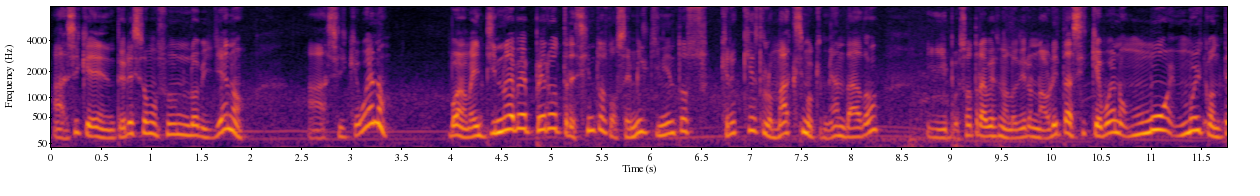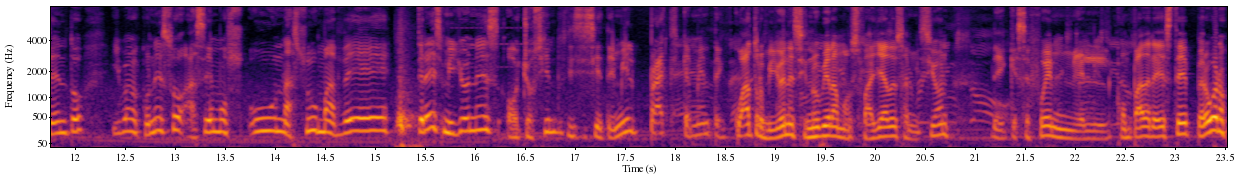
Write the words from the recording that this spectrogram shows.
Así que en teoría somos un lobby lleno. Así que bueno, bueno, 29, pero 312.500 creo que es lo máximo que me han dado. Y pues otra vez nos lo dieron ahorita, así que bueno, muy muy contento. Y bueno, con eso hacemos una suma de 3.817.000, prácticamente 4 millones si no hubiéramos fallado esa misión de que se fue el compadre este. Pero bueno,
